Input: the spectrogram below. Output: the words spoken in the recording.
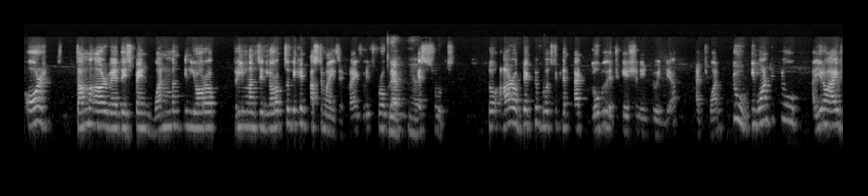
or some are where they spend one month in Europe, three months in Europe, so they can customize it, right? Which program yeah, yeah. best suits. So our objective was to get that global education into India. That's one. Two, we wanted to, you know, I've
